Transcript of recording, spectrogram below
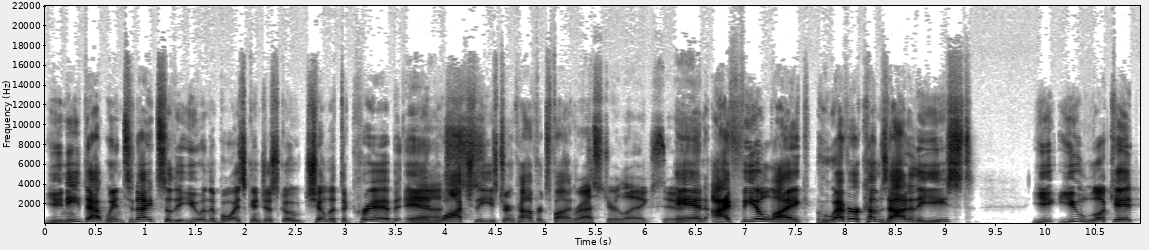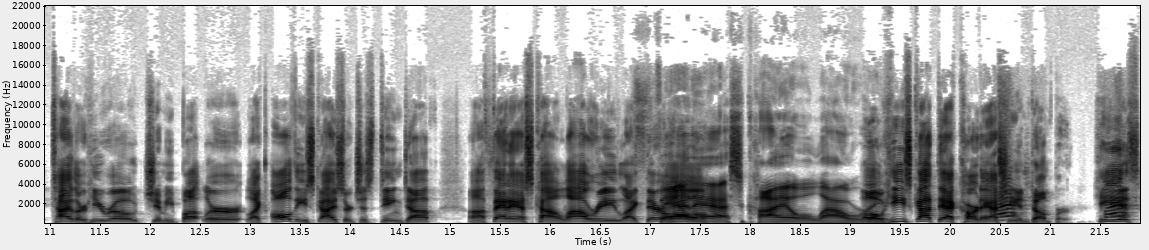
you need that win tonight so that you and the boys can just go chill at the crib and Yes. watch the Eastern Conference Finals. Rest your legs, dude. And I feel like whoever comes out of the East, you you look at Tyler Herro, Jimmy Butler, like all these guys are just dinged up. Uh, fat ass Kyle Lowry, like they're Fat all. ass Kyle Lowry. Oh, he's got that Kardashian dumper. He is.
